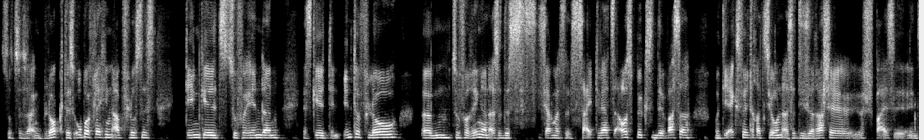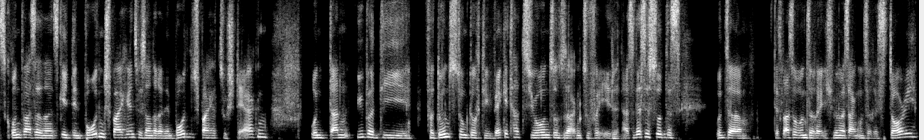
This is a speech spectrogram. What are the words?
sozusagen Block des Oberflächenabflusses, den gilt es zu verhindern. Es gilt den Interflow ähm, zu verringern, also das, ich sag mal, das seitwärts ausbüchsende Wasser und die Exfiltration, also diese rasche Speise ins Grundwasser, sondern es gilt den Bodenspeicher, insbesondere den Bodenspeicher zu stärken und dann über die Verdunstung durch die Vegetation sozusagen zu veredeln. Also das ist so das, unser, das war so unsere, ich will mal sagen, unsere Story.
